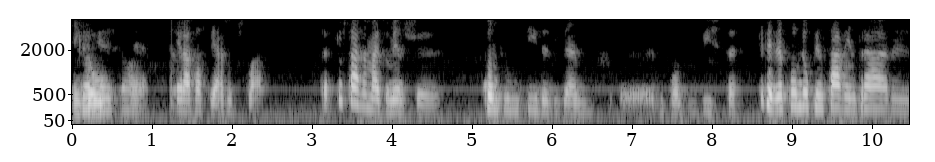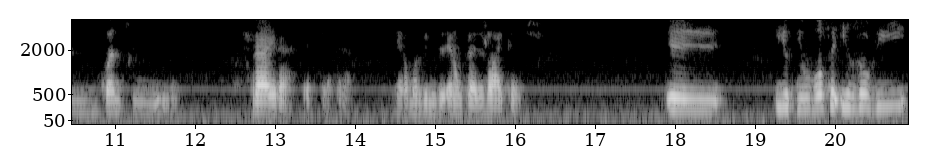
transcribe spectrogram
Em que, que organização eu, era? Era associada do postulado. Portanto, eu estava mais ou menos uh, comprometida, digamos, uh, do ponto de vista. Quer dizer, era para onde eu pensava entrar uh, enquanto freira, etc. Era uma organiza eram freiras laicas. E eu tinha uma bolsa e resolvi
